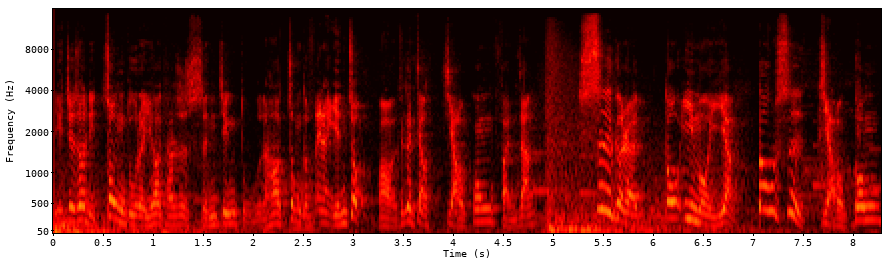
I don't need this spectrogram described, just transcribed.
也就是说，你中毒了以后，它是神经毒，然后中得非常严重哦。这个叫脚弓反张，四个人都一模一样，都是脚弓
